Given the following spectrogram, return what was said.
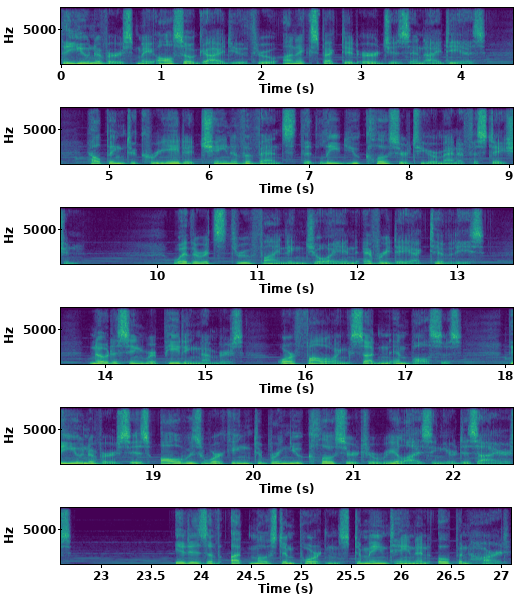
The universe may also guide you through unexpected urges and ideas, helping to create a chain of events that lead you closer to your manifestation. Whether it's through finding joy in everyday activities, noticing repeating numbers, or following sudden impulses, the universe is always working to bring you closer to realizing your desires. It is of utmost importance to maintain an open heart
